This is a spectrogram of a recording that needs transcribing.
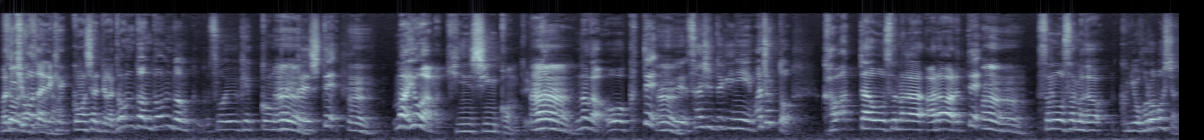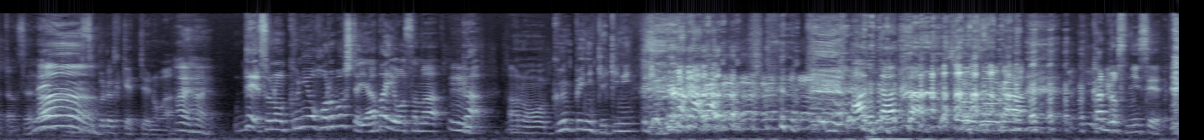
また兄弟で結婚したりとかどんどんどんどんそういう結婚を繰り返して、まあ要はまあ近親婚というのが多くて、うん。で最終的にまあちょっと変わった王様が現れて、その王様が国を滅ぼしちゃったんですよね。うんハプスブルク家っていうのが。はでその国を滅ぼしたやばい王様が、うん。あの軍兵に激に行って あったあった。肖像がカルロス2世ってい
